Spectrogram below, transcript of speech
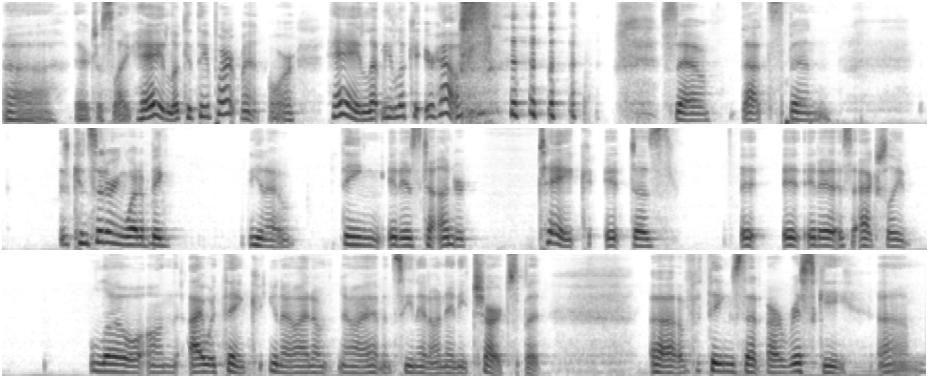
Uh, they're just like hey look at the apartment or hey let me look at your house. So that's been considering what a big you know thing it is to undertake it does it it, it is actually low on i would think you know i don't know i haven't seen it on any charts but of things that are risky, um,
